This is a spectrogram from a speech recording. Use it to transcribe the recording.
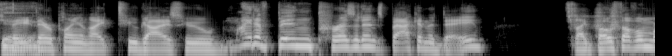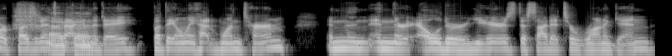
Yeah, they yeah. they were playing like two guys who might have been presidents back in the day. Like both of them were presidents back in the day, but they only had one term. And then in their elder years, decided to run again,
